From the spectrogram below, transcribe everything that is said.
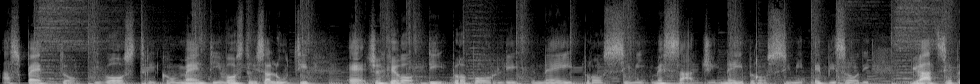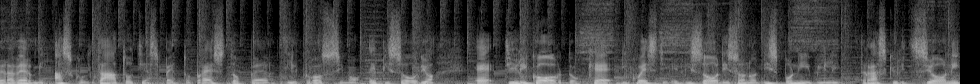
Aspetto i vostri commenti, i vostri saluti e cercherò di proporli nei prossimi messaggi, nei prossimi episodi. Grazie per avermi ascoltato, ti aspetto presto per il prossimo episodio e ti ricordo che di questi episodi sono disponibili trascrizioni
